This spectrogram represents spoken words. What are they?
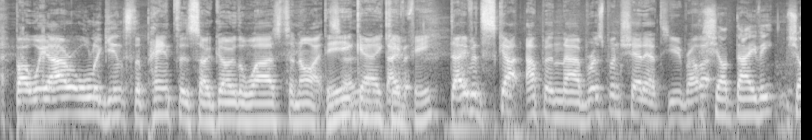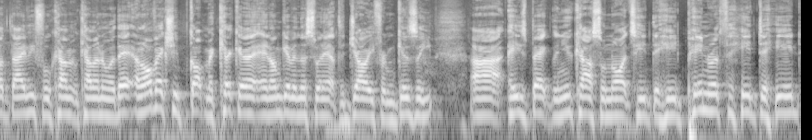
but we are all against the Panthers, so go the Wars tonight. There you go, David, Kempy. David Scutt up in uh, Brisbane. Shout out to you, brother. Shot Davey, shot Davey for coming coming in with that, and I've actually got my kicker, and I'm giving this one out to Joey from Gizzy. Uh, he's back the Newcastle Knights head to head, Penrith head to head,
